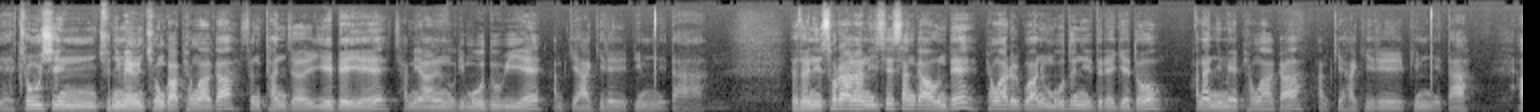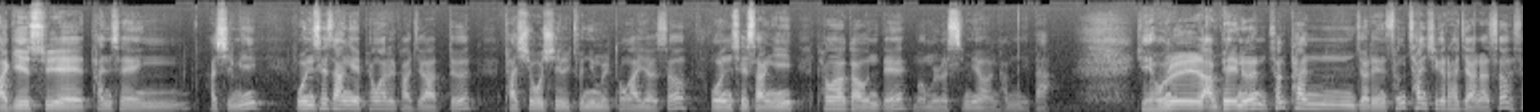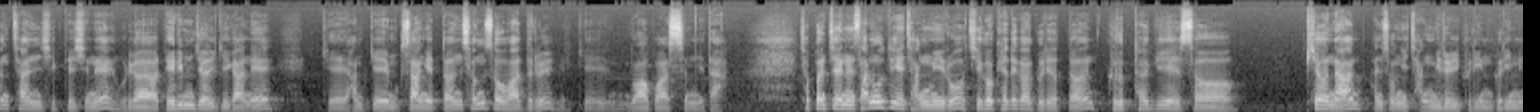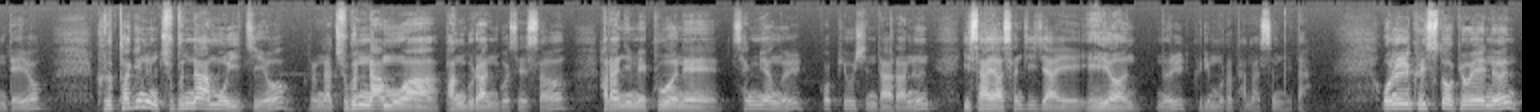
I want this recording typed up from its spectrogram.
예, 좋으신 주님의 은총과 평화가 성탄절 예배에 참여하는 우리 모두 위에 함께하기를 빕니다. 여전히 소란한 이 세상 가운데 평화를 구하는 모든 이들에게도 하나님의 평화가 함께하기를 빕니다. 아기 예수의 탄생하심이 온 세상에 평화를 가져왔듯 다시 오실 주님을 통하여서 온 세상이 평화 가운데 머물렀으면 합니다. 예, 오늘 안배는 성탄절엔 성찬식을 하지 않아서 성찬식 대신에 우리가 대림절 기간에 이렇게 함께 묵상했던 성서화들을 이렇게 놓아보았습니다. 첫 번째는 산호드의 장미로 지거 헤드가 그렸던 그루터기 위에서 피어난 한 송이 장미를 그린 그림인데요. 그루터기는 죽은 나무이지요. 그러나 죽은 나무와 방불한 곳에서 하나님의 구원의 생명을 꽃피우신다라는 이사야 선지자의 예언을 그림으로 담았습니다. 오늘 그리스도 교회는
